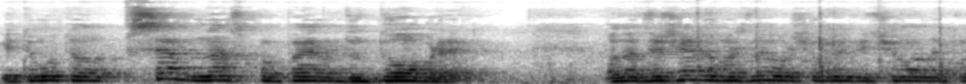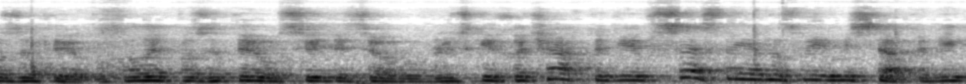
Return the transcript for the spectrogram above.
І тому то все в нас попереду добре. Бо надзвичайно важливо, щоб ми відчували позитив. Бо коли позитив світиться в людських очах, тоді все стає на свої місця. Тоді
